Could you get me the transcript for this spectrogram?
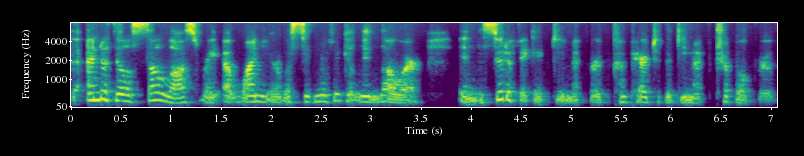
the endothelial cell loss rate at one year was significantly lower in the pseudophakic DMEK group compared to the DMEK triple group.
